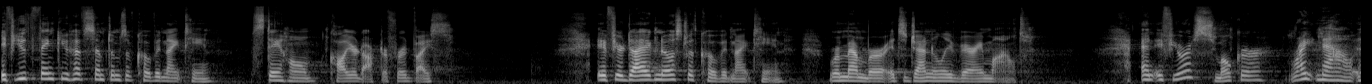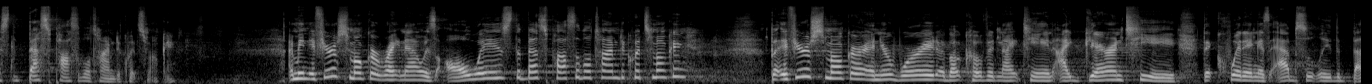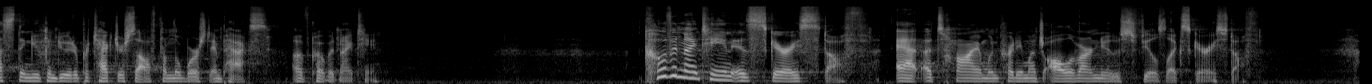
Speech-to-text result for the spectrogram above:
If you think you have symptoms of COVID 19, stay home, call your doctor for advice. If you're diagnosed with COVID 19, remember it's generally very mild. And if you're a smoker, right now is the best possible time to quit smoking. I mean, if you're a smoker right now is always the best possible time to quit smoking. But if you're a smoker and you're worried about COVID 19, I guarantee that quitting is absolutely the best thing you can do to protect yourself from the worst impacts of COVID 19. COVID 19 is scary stuff at a time when pretty much all of our news feels like scary stuff.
